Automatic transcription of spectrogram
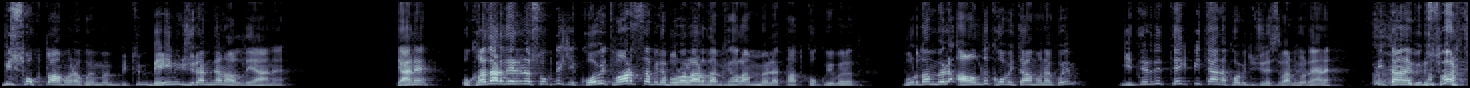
bir soktu amına koyayım bütün beyin hücremden aldı yani. Yani o kadar derine soktu ki Covid varsa bile buralarda falan böyle tat kokuyu böyle buradan böyle aldı Covid'i amına koyayım. Getirdi tek bir tane Covid hücresi varmış orada yani. Bir tane virüs vardı.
